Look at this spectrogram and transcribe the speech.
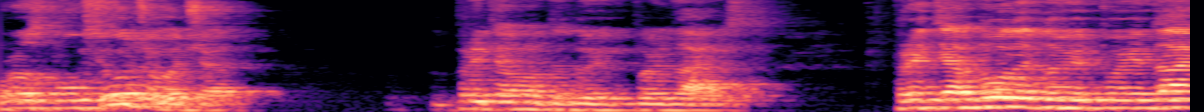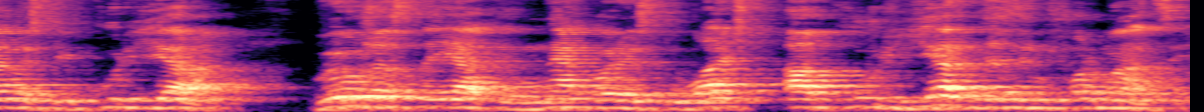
розповсюджувача притягнути до відповідальності. Притягнули до відповідальності кур'єра. Ви вже стаєте не користувач, а кур'єр дезінформації.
